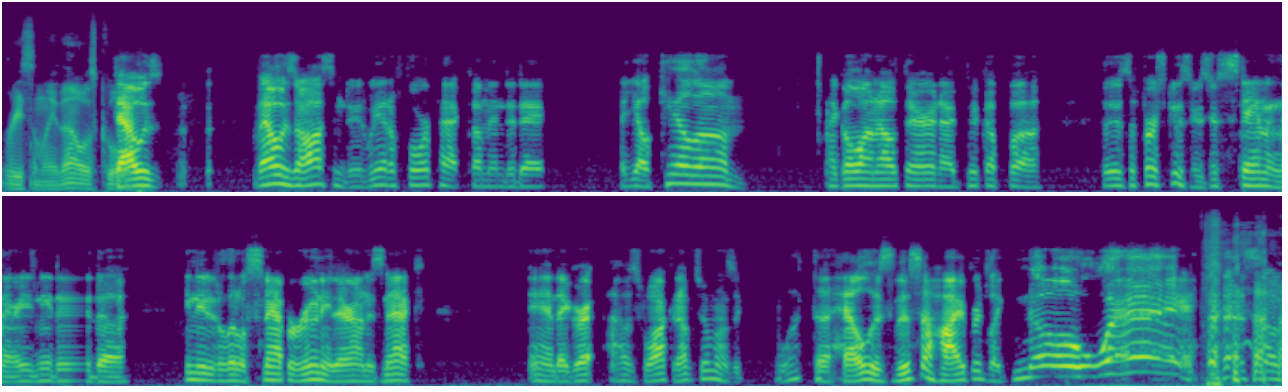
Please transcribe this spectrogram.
recently. That was cool. that was that was awesome dude. We had a four pack come in today. I yell kill him i go on out there and i pick up uh there's the first goose. He was just standing there. He needed uh he needed a little snapperoonie there on his neck and i gra- i was walking up to him i was like what the hell? Is this a hybrid? Like no way! That's so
